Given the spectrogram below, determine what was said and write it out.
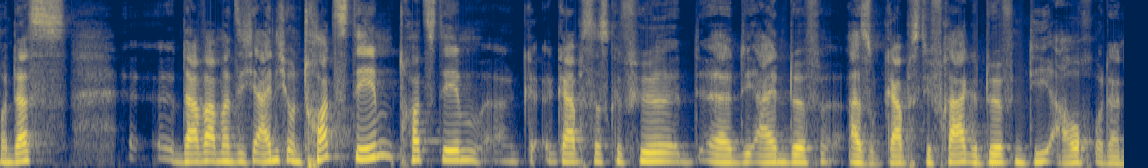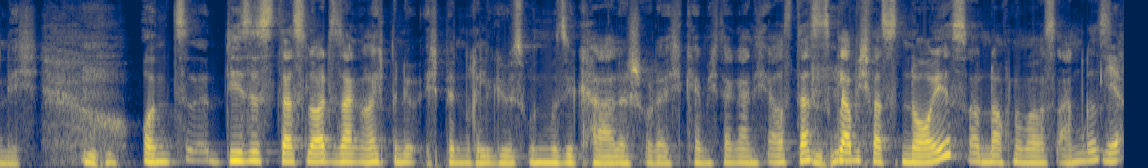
Und das da war man sich einig und trotzdem, trotzdem g- gab es das Gefühl, äh, die einen dürfen, also gab es die Frage, dürfen die auch oder nicht? Und äh, dieses, dass Leute sagen, oh, ich bin, ich bin religiös unmusikalisch oder ich kenne mich da gar nicht aus, das ist, glaube ich, was Neues und auch nochmal was anderes. Ja.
